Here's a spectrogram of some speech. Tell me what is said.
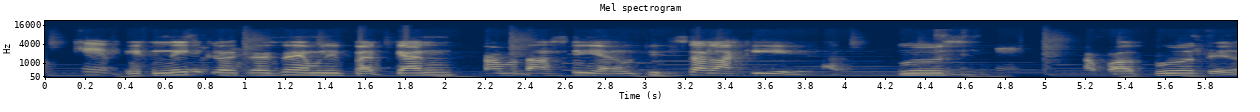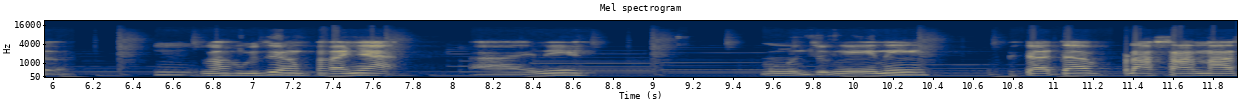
Oke. Okay, Ini ekoturism yang melibatkan transportasi yang lebih besar lagi, bus, hmm, okay. kapal boat itu. Hmm. Jumlah pengunjung yang banyak. Nah, ini mengunjungi ini sudah ada prasana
